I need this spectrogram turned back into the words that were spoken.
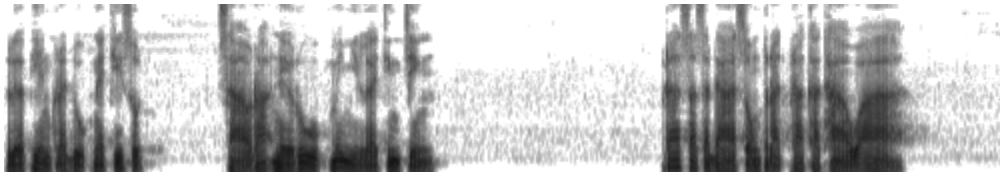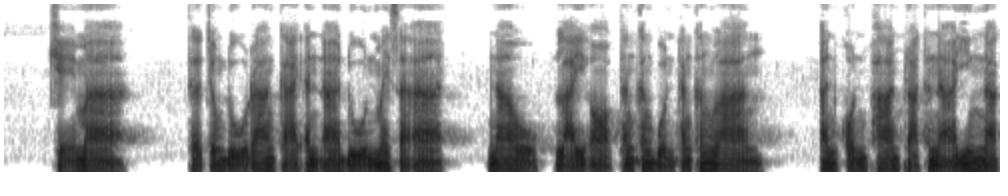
เหลือเพียงกระดูกในที่สุด สาระในรูปไม่มีเลยจริง ๆ พระศาสดาทรงตรัสพระคาถาว่า เขมา เธอจงดูร่างกายอันอาดูลไม่สะอาด เน่า ไหลออกทั้งข้างบนทั้งข้างล่าง อันคนพานปรารถนายิ่งนัก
